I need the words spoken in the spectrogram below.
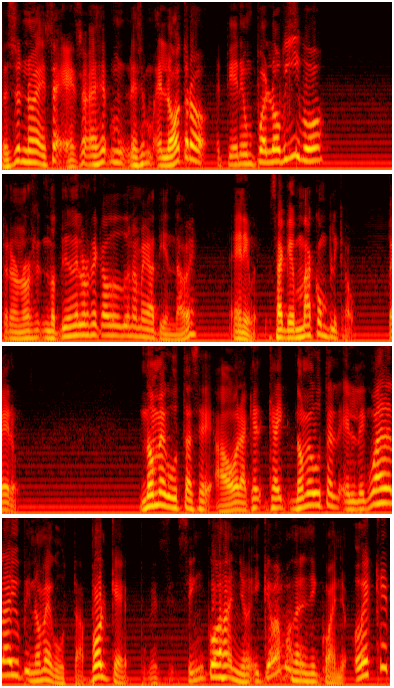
Eso no es, eso es- el otro tiene un pueblo vivo, pero no, no tiene los recaudos de una mega tienda, ¿ves? Anyway, o sea que es más complicado. Pero no me gusta ese. Ahora, que, que no me gusta el, lenguaje de la UPI, no me gusta. ¿Por qué? Porque cinco años. ¿Y qué vamos a hacer en cinco años? ¿O es que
